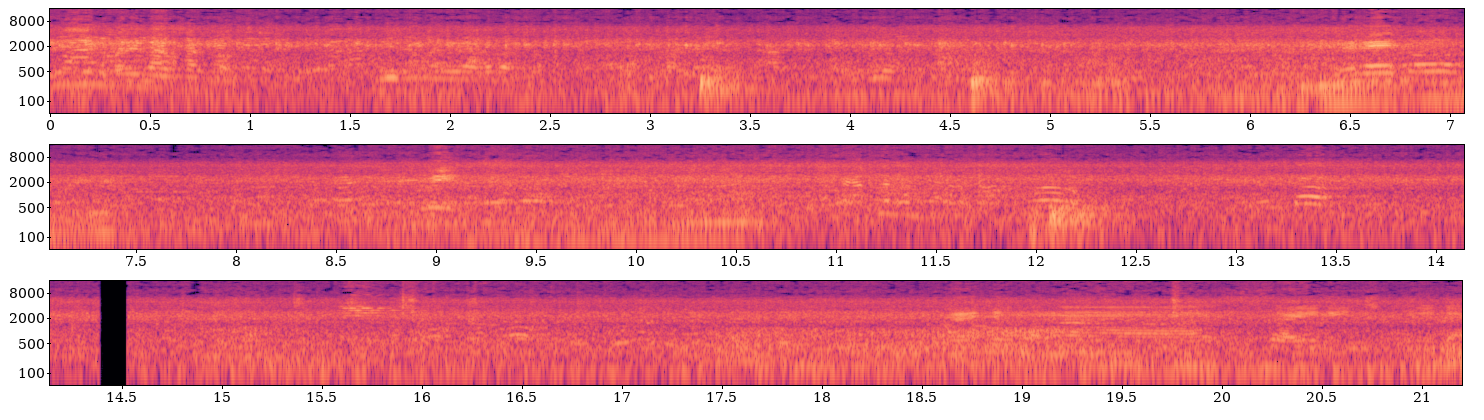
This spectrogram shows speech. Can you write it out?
Hindi naman nilalaban to. Hindi naman nilalaban to. Direto. Wait. Yan yung mga signage nila.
